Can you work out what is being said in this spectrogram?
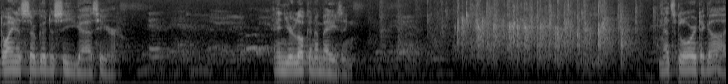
Dwayne, it's so good to see you guys here. And you're looking amazing. And that's glory to God.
